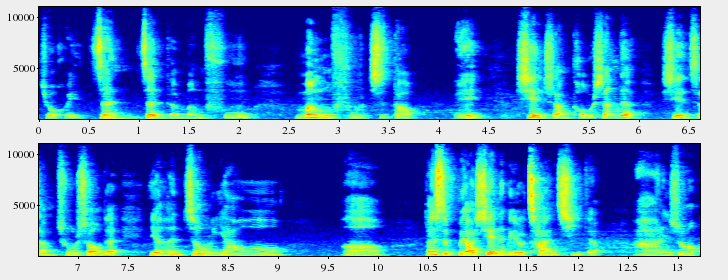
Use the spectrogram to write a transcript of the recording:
就会真正的蒙福，蒙福之道。诶，献上投生的，献上出手的也很重要哦。哦，但是不要献那个有残疾的啊！你说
